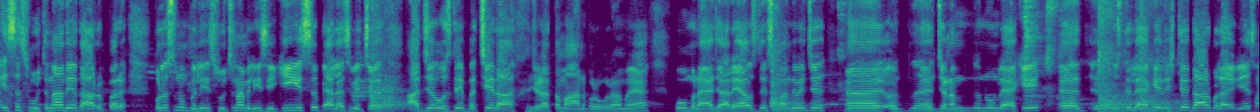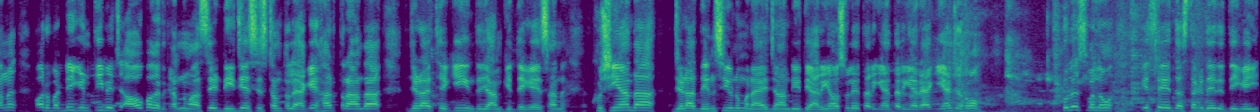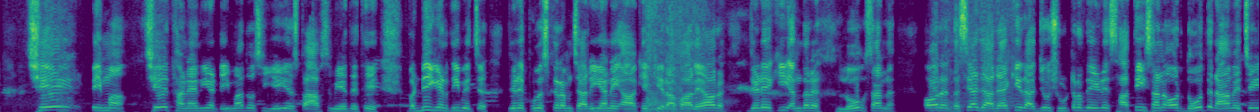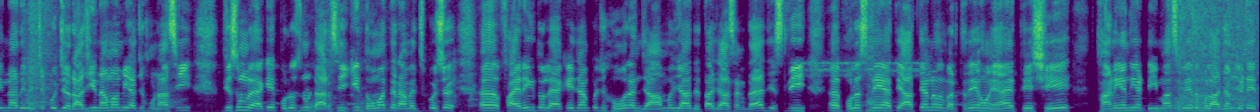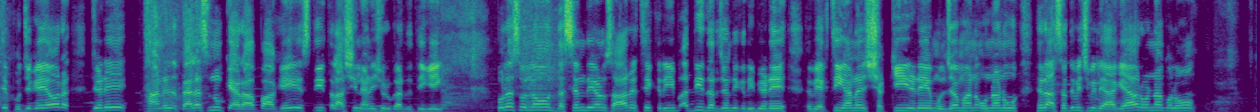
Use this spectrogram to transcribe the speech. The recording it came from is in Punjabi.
ਇਸ ਸੂਚਨਾ ਦੇ ਆਧਾਰ ਉੱਪਰ ਪੁਲਿਸ ਨੂੰ ਮਿਲੀ ਸੂਚਨਾ ਮਿਲੀ ਸੀ ਕਿ ਇਸ ਪੈਲੇਸ ਵਿੱਚ ਅੱਜ ਉਸ ਦੇ ਬੱਚੇ ਦਾ ਜਿਹੜਾ ਧਮਾਨ ਪ੍ਰੋਗਰਾਮ ਹੈ ਉਹ ਮਨਾਇਆ ਜਾ ਰਿਹਾ। ਉਸ ਦੇ ਸੰਬੰਧ ਵਿੱਚ ਜਨਮ ਨੂੰ ਲੈ ਕੇ ਅ, ਉਸ ਦੇ ਲੈ ਕੇ ਰਿਸ਼ਤੇਦਾਰ ਬੁਲਾਏ ਗਏ ਸਨ ਔਰ ਵੱਡੀ ਗਿਣਤੀ ਵਿੱਚ ਆਓ ਭਗਤ ਕਰਨ ਵਾਸਤੇ ਡੀਜੇ ਸਿਸਟਮ ਤੋਂ ਲੈ ਕੇ ਹਰ ਤਰ੍ਹਾਂ ਦਾ ਜਿਹੜਾ ਇੱਥੇ ਕੀ ਇੰਤਜ਼ਾਮ ਕੀਤੇ ਗਏ ਸਨ। ਖੁਸ਼ੀਆਂ ਦਾ ਜਿਹੜਾ ਦਿਨ ਸੀ ਉਹਨੂੰ ਮਨਾਏ ਜਾਣ ਦੀ ਤਿਆਰੀਆਂ ਉਸ ਵੇਲੇ ਧਰੀਆਂ ਧਰੀਆਂ ਰਹਿ ਗਈਆਂ ਜਦੋਂ ਪੁਲਿਸ ਵੱਲੋਂ ਇਸੇ ਦਸਤਕ ਦੇ ਦਿੱਤੀ ਗਈ। 6 ਟੀਮਾਂ 6 ਥਾਣਿਆਂ ਦੀਆਂ ਟੀਮਾਂ ਤੋਂ ਸੀਆਈਏ ਸਟਾਫ ਸਮੇਤ ਇੱਥੇ ਵੱਡੀ ਗਿਣਤੀ ਵਿੱਚ ਜਿਹੜੇ ਪੁਲਿਸ ਕਰਮਚਾਰੀਆਂ ਨੇ ਆ ਕੇ ਘੇਰਾ ਪਾ ਲਿਆ ਔਰ ਜਿਹੜੇ ਕਿ ਅੰਦਰ ਲੋਕ ਸਨ ਔਰ ਦੱਸਿਆ ਜਾ ਰਿਹਾ ਕਿ ਰਾਜੂ ਸ਼ੂਟਰ ਦੇ ਜਿਹੜੇ ਸਾਥੀ ਸਨ ਔਰ ਦੋ ਧਿਰਾਂ ਵਿੱਚ ਇਹਨਾਂ ਦੇ ਵਿੱਚ ਕੁਝ ਰਾਜੀਨਾਮਾ ਵੀ ਅੱਜ ਹੋਣਾ ਸੀ, ਜਿਸ ਨੂੰ ਲੈ ਕੇ ਪੁਲਿਸ ਨੂੰ ਡਰ ਸੀ ਕਿ ਦੋਵਾਂ ਧਿਰਾਂ ਵਿੱਚ ਕੁਝ ਫਾਇਰਿੰਗ ਤੋਂ ਲੈ ਕੇ ਜਾਂ ਕੁਝ ਹੋਰ ਅੰਜਾਮ ਜਾਂ ਦਿੱਤਾ ਜਾ ਸਕਦਾ ਹੈ, ਜਿਸ ਲਈ ਪੁਲਿਸ ਨੇ ਇਹਤਿਆਤਨ ਵਰਤਦੇ ਹੋਇਆਂ ਇੱਥੇ 6 ਥਾਣਿਆਂ ਦੀਆਂ ਟੀਮਾਂ ਸਮੇਤ ਮੁਲਾਜ਼ਮ ਜਿਹੜੇ ਇੱਥੇ ਪੁੱਜ ਗਏ ਔਰ ਜਿਹੜੇ ਥਾਣੇ, ਪੈਲੇਸ ਨੂੰ ਘੇਰਾ ਪਾ ਕੇ ਇਸ ਦੀ ਤਲਾਸ਼ੀ ਲੈਣੀ ਸ਼ੁਰੂ ਕਰ ਦਿੱਤੀ ਗਈ। ਪੁਲਿਸ ਵੱਲੋਂ ਦੱਸਣ ਦੇ ਅਨੁਸਾਰ ਇੱਥੇ ਕਰੀਬ ਅੱਧੀ ਦਰਜਨ ਦੇ ਕਰੀਬ ਜਿਹੜੇ ਵਿਅਕਤੀ ਹਨ, ਸ਼ੱਕੀ ਜਿਹੜੇ ਮੁਲਜ਼ਮ ਹਨ, ਉਹਨਾਂ ਨੂੰ ਹਿਰਾਸਤ ਵਿੱਚ ਵੀ ਲਿਆ ਗਿਆ ਔਰ ਉਹਨਾਂ ਕੋਲੋਂ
